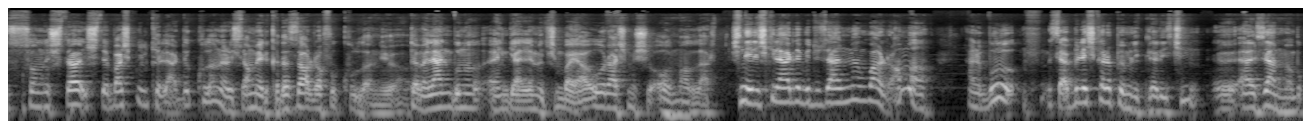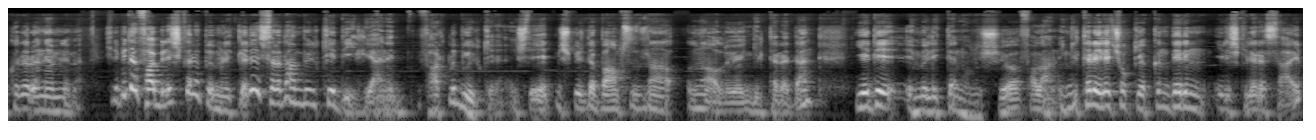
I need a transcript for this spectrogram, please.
sonuçta işte başka ülkelerde kullanır. İşte Amerika'da zarrafı kullanıyor. Muhtemelen bunu engellemek için bayağı uğraşmış olmalılar. Şimdi ilişkilerde bir düzenleme var ama Hani bu mesela Birleşik Arap Emirlikleri için e, elzem mi? Bu kadar önemli mi? Şimdi bir defa Birleşik Arap Emirlikleri sıradan bir ülke değil. Yani farklı bir ülke. İşte 71'de bağımsızlığını alıyor İngiltere'den. 7 emirlikten oluşuyor falan. İngiltere ile çok yakın derin ilişkilere sahip.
